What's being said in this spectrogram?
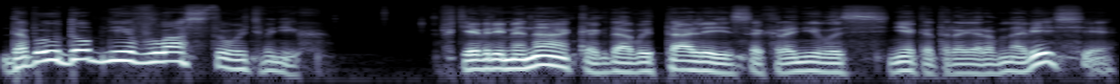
дабы удобнее властвовать в них. В те времена, когда в Италии сохранилось некоторое равновесие,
